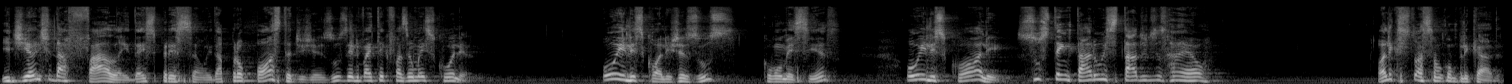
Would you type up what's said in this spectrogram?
E diante da fala e da expressão e da proposta de Jesus, ele vai ter que fazer uma escolha. Ou ele escolhe Jesus como Messias, ou ele escolhe sustentar o Estado de Israel. Olha que situação complicada.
